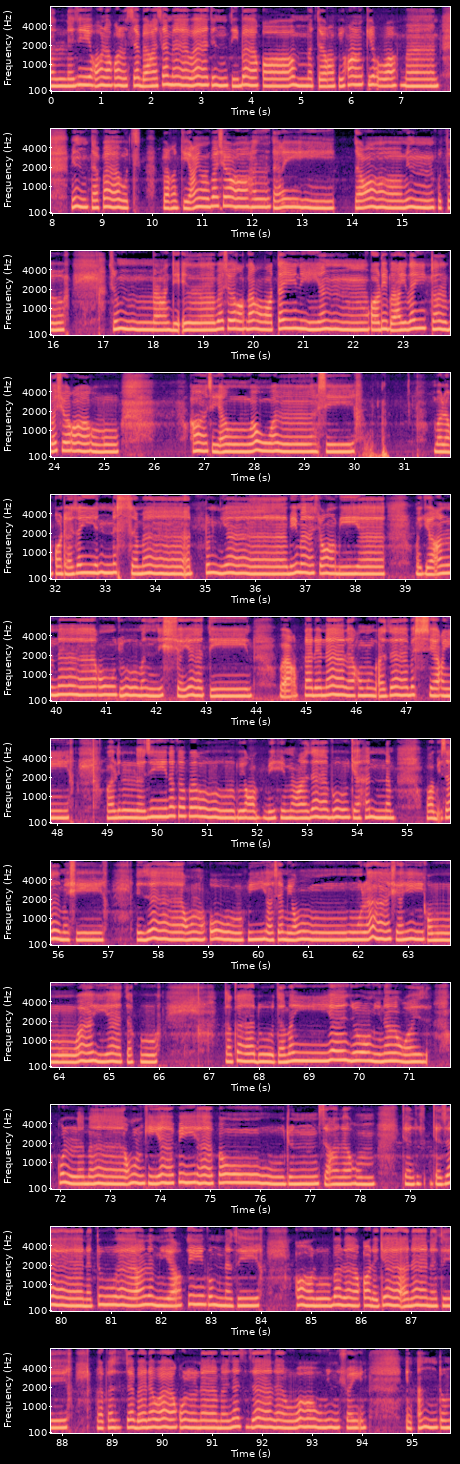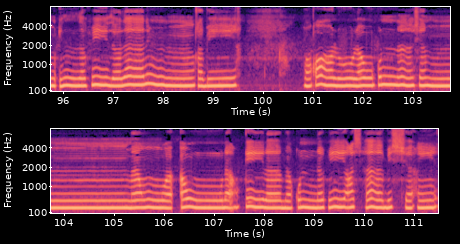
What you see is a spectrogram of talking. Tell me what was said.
الذي خلق السبع سماوات طباقا ما ترى في خلق الرحمن من تفاوت. فارجع البشر هل تري ترى من فتور ثم ارجع البشر كرتين ينقلب إليك البشر خاسئا وهو الهسير ولقد زينا السماء الدنيا بمصابيح وجعلناها رجوما للشياطين وأعتدنا لهم عذاب السعير وللذين كفروا بربهم عذاب جهنم وبئس المشير إذا ألقوا فيها سمعوا لها شهيقا وهي تفور تكاد تميز من الغيظ. كلما ألقي فيها فوج سألهم. جزانتها ألم يعطيكم نذير؟ قالوا بلى قد جاءنا نذير فكذبنا وقلنا ما نزل الله من شيء إن أنتم إلا في ضلال كبير وقالوا لو كنا سمعا أو نعقل ما كنا في أصحاب الشحير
